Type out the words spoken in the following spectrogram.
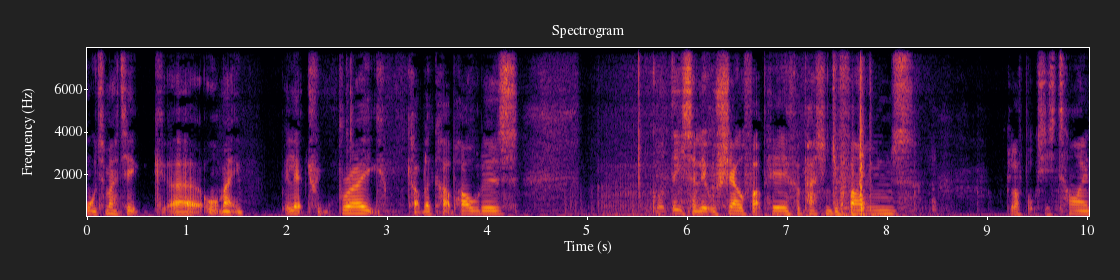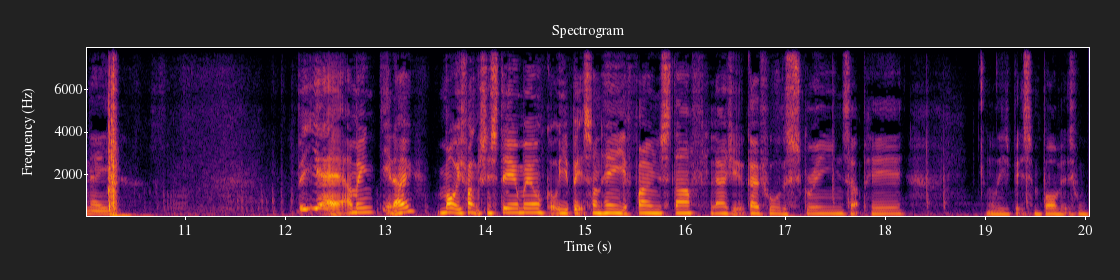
automatic, uh, automatic electric brake, a couple of cup holders. Got a decent little shelf up here for passenger phones. Glove box is tiny. But yeah, I mean, you know, multi-function steering wheel, got all your bits on here, your phone stuff, allows you to go through all the screens up here. All these bits and bobs, you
